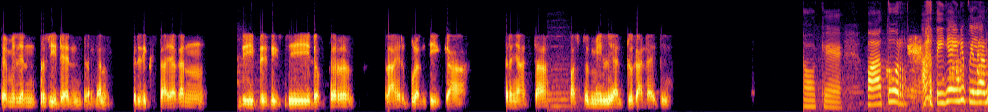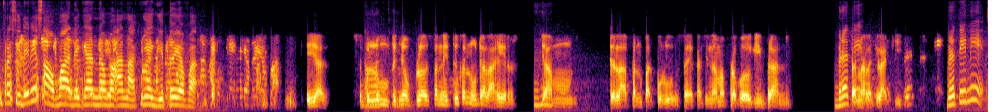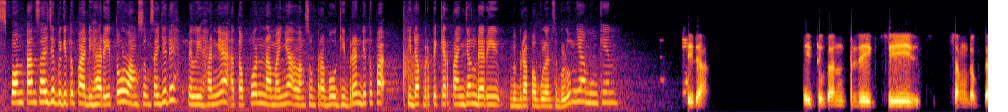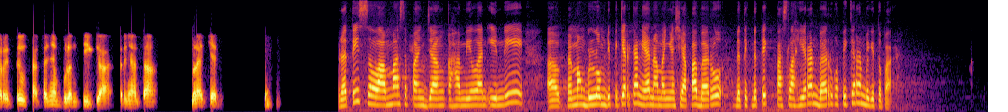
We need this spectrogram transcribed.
pemilihan presiden kan. Prediksi saya kan diprediksi dokter lahir bulan 3. Ternyata pas pemilihan pilkada itu Oke, Pak Atur, artinya ini pilihan presidennya sama dengan nama anaknya gitu ya Pak? Iya, sebelum okay. penyoblosan itu kan udah lahir mm -hmm. jam 8.40. Saya kasih nama Prabowo Gibran. Berarti karena laki-laki. Berarti ini spontan saja begitu Pak di hari itu langsung saja deh pilihannya ataupun namanya langsung Prabowo Gibran gitu Pak. Tidak berpikir panjang dari beberapa bulan sebelumnya mungkin. Tidak itu kan prediksi sang dokter itu katanya bulan tiga ternyata melecet. Berarti selama sepanjang kehamilan ini uh, memang belum dipikirkan ya namanya siapa, baru detik-detik pas lahiran baru kepikiran begitu Pak?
